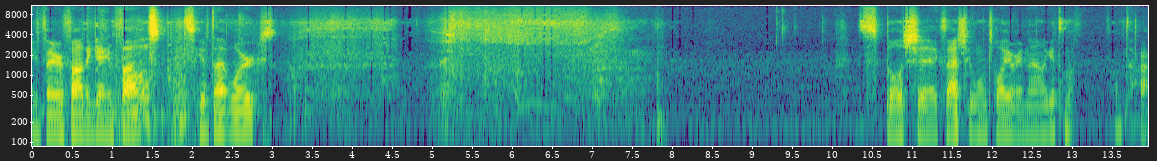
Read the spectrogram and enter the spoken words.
Me verify the game files. Let's see if that works. It's bullshit. Cause I actually want to play right now. I get to my. Tired.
